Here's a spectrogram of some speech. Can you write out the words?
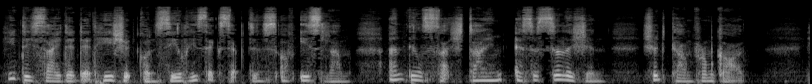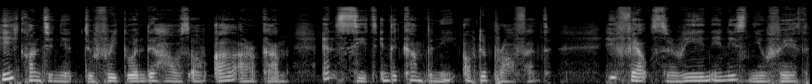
He decided that he should conceal his acceptance of Islam until such time as a solution should come from God. He continued to frequent the house of Al Arqam and sit in the company of the Prophet. He felt serene in his new faith,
